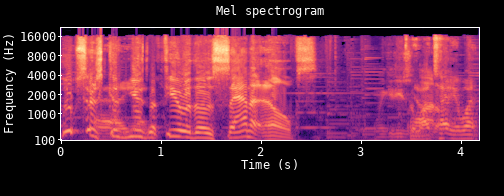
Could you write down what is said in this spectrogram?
Hoopsters Uh, could yeah. use a few of those Santa elves. We could use a Now, lot. I'll tell of you what,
